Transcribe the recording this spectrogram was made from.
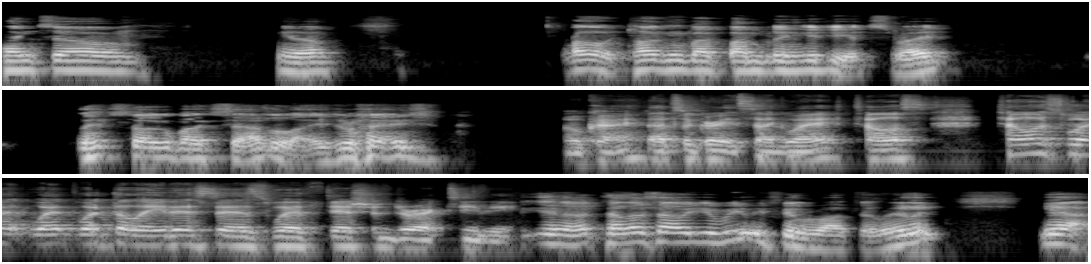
And so, you know, oh, talking about bumbling idiots, right? Let's talk about satellite, right? Okay, that's a great segue. Mm-hmm. Tell us, tell us what what what the latest is with Dish and DirecTV. You know, tell us how you really feel about them. Really, yeah.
